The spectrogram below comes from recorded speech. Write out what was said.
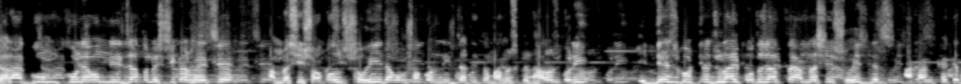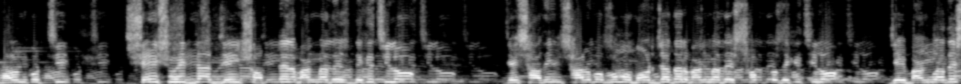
যারা গুম, খুন এবং নির্যাতনের শিকার হয়েছে, আমরা সেই সকল শহীদ এবং সকল নির্যাতিত মানুষকে ধারণ করি। এই দেশ গড়তে জুলাই পদযাত্রায় আমরা সেই শহীদদের আকাঙ্ক্ষাকে ধারণ করছি। সেই শহীদরা যেই স্বপ্নের বাংলাদেশ দেখেছিল যে স্বাধীন সার্বভৌম মর্যাদার বাংলাদেশ স্বপ্ন দেখেছিল, যে বাংলাদেশ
